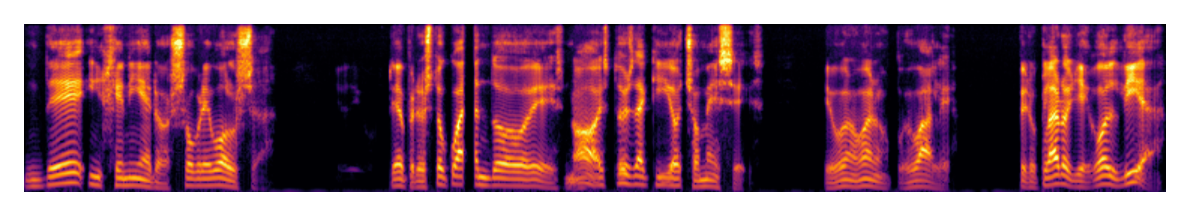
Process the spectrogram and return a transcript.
de ingenieros sobre bolsa. Yo digo, pero ¿esto cuándo es? No, esto es de aquí ocho meses. Y bueno, bueno, pues vale. Pero claro, llegó el día.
